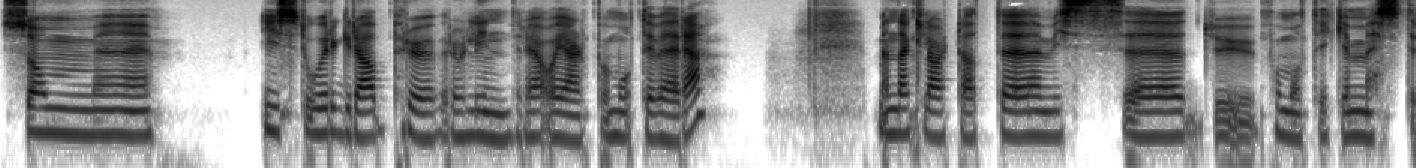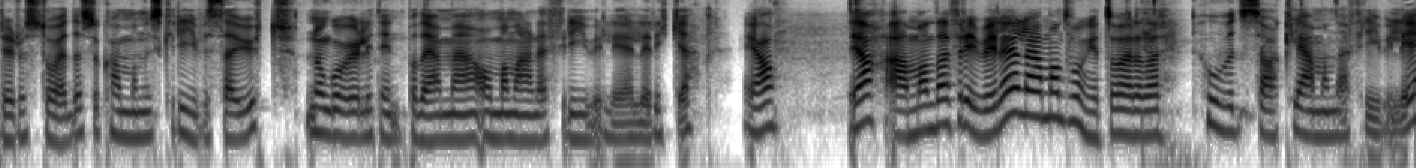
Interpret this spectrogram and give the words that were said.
som uh, i stor grad prøver å lindre og hjelpe og motivere. Men det er klart at uh, hvis uh, du på en måte ikke mestrer å stå i det, så kan man jo skrive seg ut. Nå går vi jo litt inn på det med om man er der frivillig eller ikke. ja. Ja, Er man der frivillig, eller er man tvunget til å være der? Hovedsakelig er man der frivillig.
